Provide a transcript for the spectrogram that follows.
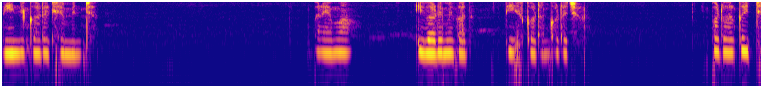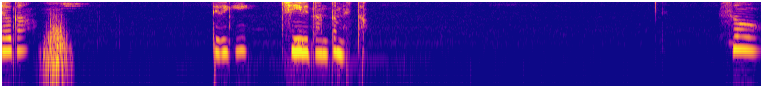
దీన్ని కూడా క్షమించా. ప్రేమ ఇవ్వడమే కాదు తీసుకోవడం కూడా చూడు. ఇప్పటి వరకు ఇచ్చావుగా? తిరిగి జీవితాంతం ఇస్తా. సో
